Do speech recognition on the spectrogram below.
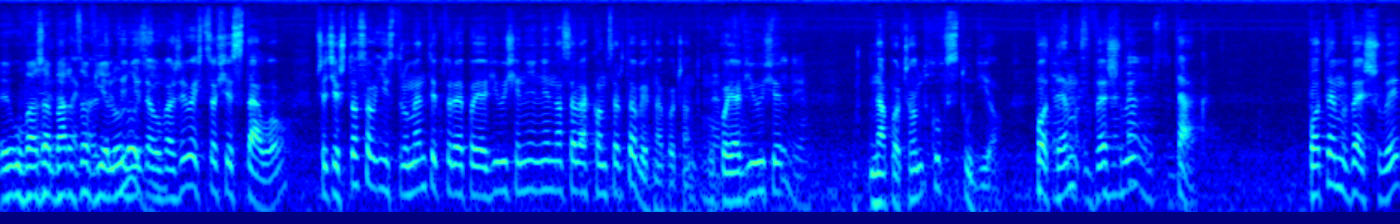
y, uważa bardzo tak, wielu ty ludzi. nie zauważyłeś, co się stało? Przecież to są instrumenty, które pojawiły się nie, nie na salach koncertowych na początku. Na pojawiły się studio. na początku w studio. Potem weszły. Tak. Potem weszły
